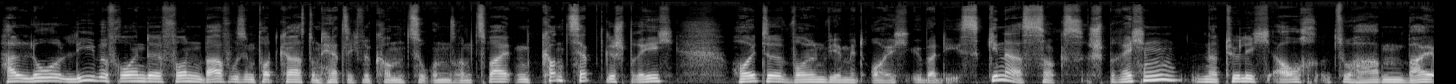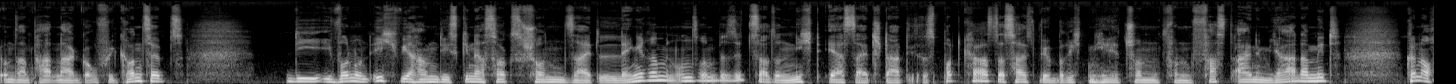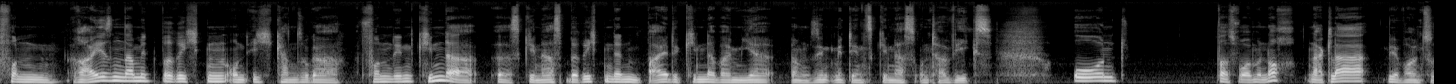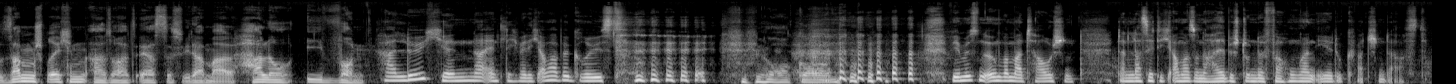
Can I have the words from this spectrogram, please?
Hallo, liebe Freunde von Barfuß im Podcast und herzlich willkommen zu unserem zweiten Konzeptgespräch. Heute wollen wir mit euch über die Skinner Socks sprechen. Natürlich auch zu haben bei unserem Partner Go Free Concepts. Die Yvonne und ich, wir haben die Skinner Socks schon seit längerem in unserem Besitz, also nicht erst seit Start dieses Podcasts. Das heißt, wir berichten hier jetzt schon von fast einem Jahr damit, können auch von Reisen damit berichten und ich kann sogar von den Kinder-Skinners berichten, denn beide Kinder bei mir ähm, sind mit den Skinners unterwegs. Und was wollen wir noch? Na klar, wir wollen zusammensprechen, also als erstes wieder mal Hallo Yvonne. Hallöchen, na endlich werde ich auch mal begrüßt. oh komm. Wir müssen irgendwann mal tauschen. Dann lasse ich dich auch mal so eine halbe Stunde verhungern, ehe du quatschen darfst.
